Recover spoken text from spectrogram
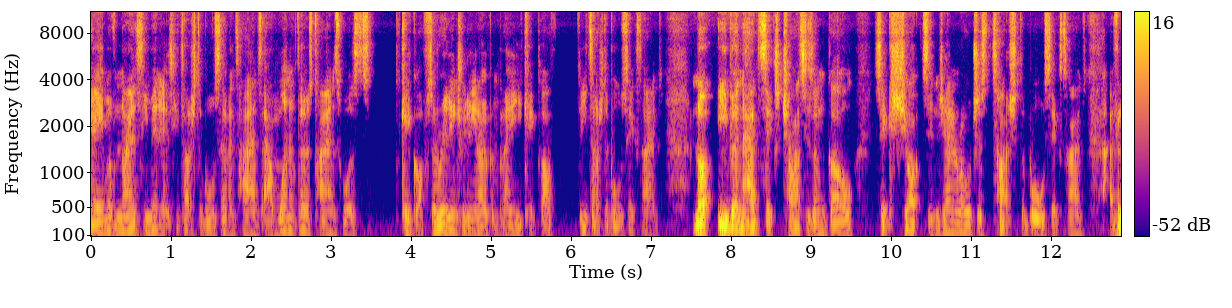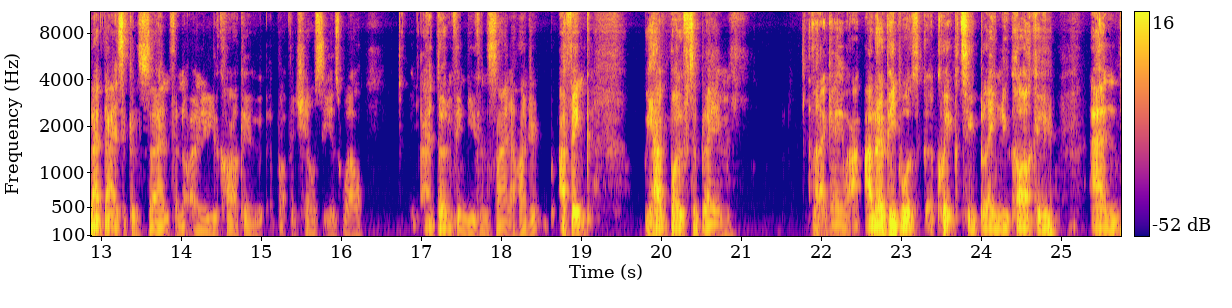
game of 90 minutes, he touched the ball seven times, and one of those times was kickoff. So really, truly, an open play, he kicked off. He touched the ball six times. Not even had six chances on goal, six shots in general. Just touched the ball six times. I feel like that is a concern for not only Lukaku but for Chelsea as well. I don't think you can sign a hundred. I think we have both to blame for that game. I, I know people are quick to blame Lukaku, and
